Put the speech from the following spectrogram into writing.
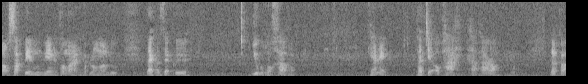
ลองสับเปลี่ยนหมุนเวียนกันเข้ามานะครับลองลองดูแต่คอนเซ็ปต์คืออยู่บนหัวเข่าครับ แค่นี้ถ้าเจ็บเอาผ้าหาผ้ารองครับ แล้วก็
